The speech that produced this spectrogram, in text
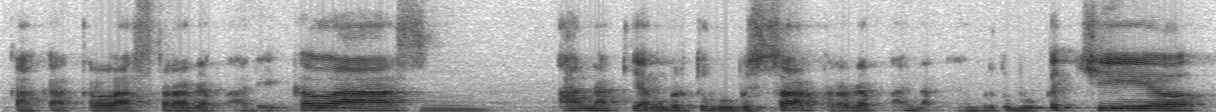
kakak kelas terhadap adik kelas, hmm. anak yang bertubuh besar terhadap anak yang bertubuh kecil,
